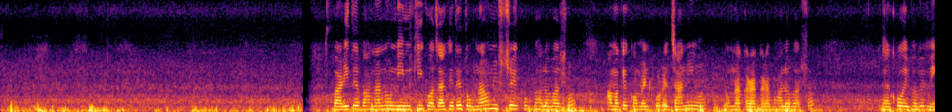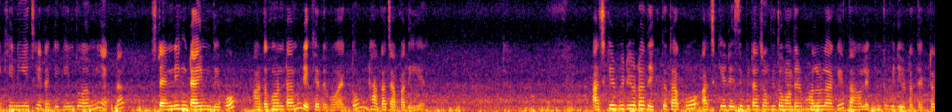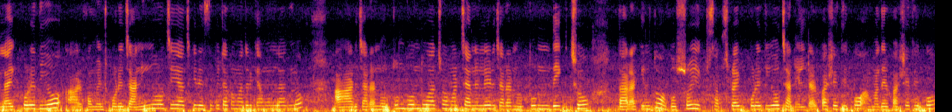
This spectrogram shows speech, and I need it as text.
বাড়িতে বানানো নিমকি গজা খেতে তোমরাও নিশ্চয়ই খুব ভালোবাসো। আমাকে কমেন্ট করে জানিও তোমরা কারা কারা ভালোবাসো। দেখো, এইভাবে মেখে নিয়েছি, এটাকে কিন্তু আমি একটা স্ট্যান্ডিং টাইম দেব। আধ ঘণ্টা আমি রেখে দেবো একদম ঢাকা চাপা দিয়ে। আজকের ভিডিওটা দেখতে থাকো। আজকের রেসিপিটা যদি তোমাদের ভালো লাগে, তাহলে কিন্তু ভিডিওটাতে একটা লাইক করে দিও আর কমেন্ট করে জানিও যে আজকের রেসিপিটা তোমাদের কেমন লাগল। আর যারা নতুন বন্ধু আছো আমার চ্যানেলের, যারা নতুন দেখছ, তারা কিন্তু অবশ্যই একটু সাবস্ক্রাইব করে দিও। চ্যানেলটার পাশে থেকো, আমাদের পাশে থেকো।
